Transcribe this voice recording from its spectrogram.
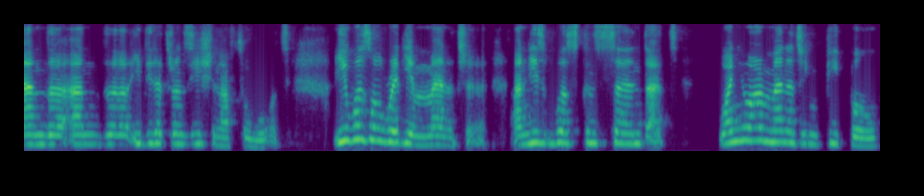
and uh, and uh, he did a transition afterwards. He was already a manager and he was concerned that when you are managing people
